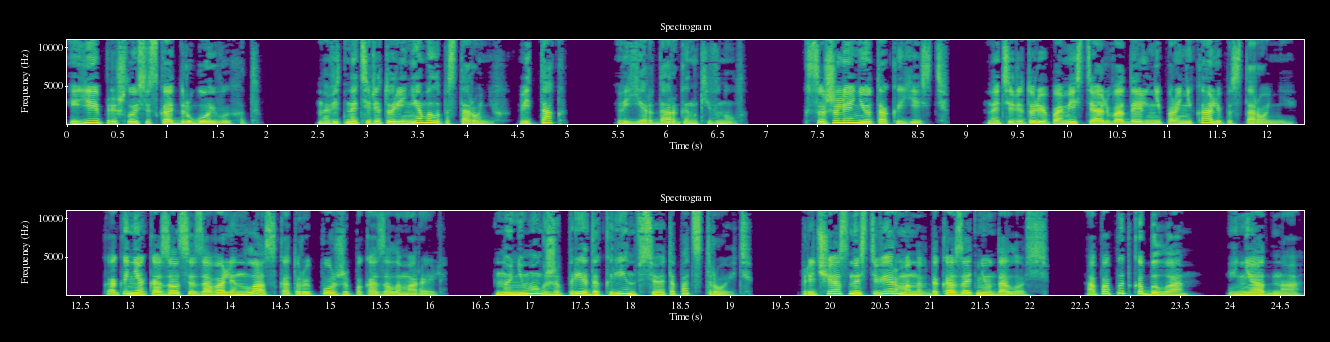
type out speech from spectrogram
и ей пришлось искать другой выход. Но ведь на территории не было посторонних, ведь так? Виер Дарган кивнул. К сожалению, так и есть. На территорию поместья Альвадель не проникали посторонние. Как и не оказался завален лаз, который позже показала Морель. Но не мог же предок Рин все это подстроить. Причастность Верманов доказать не удалось. А попытка была, и не одна,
